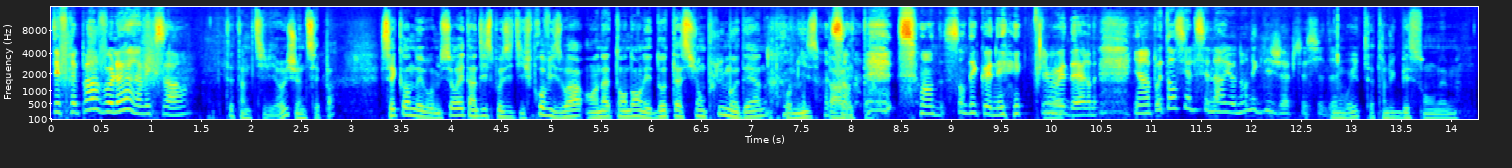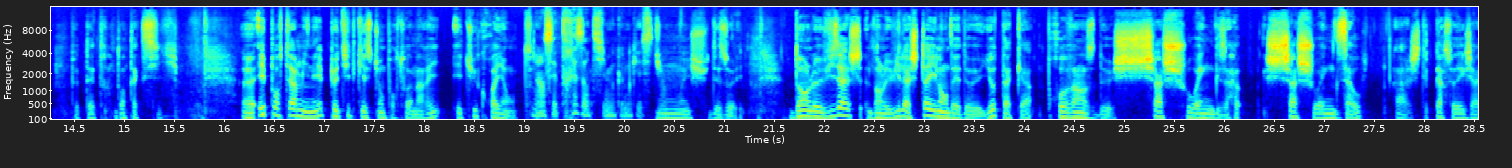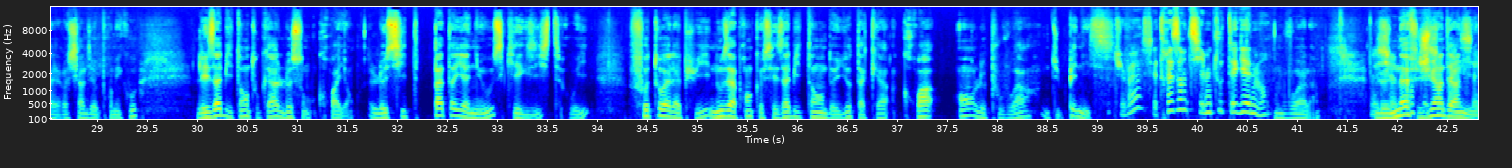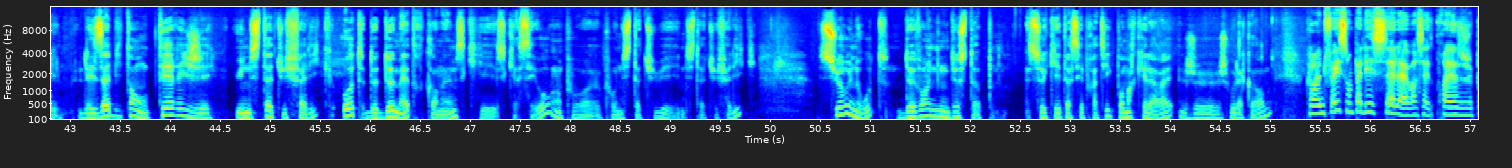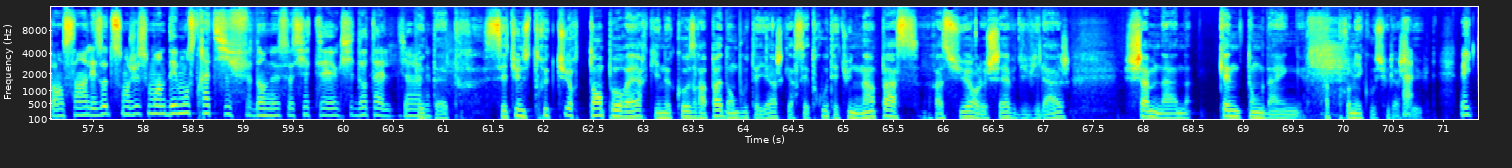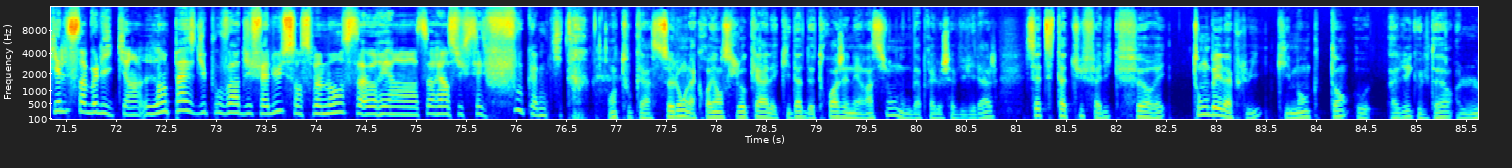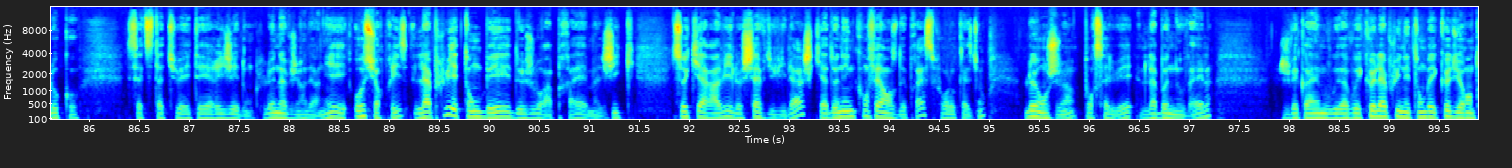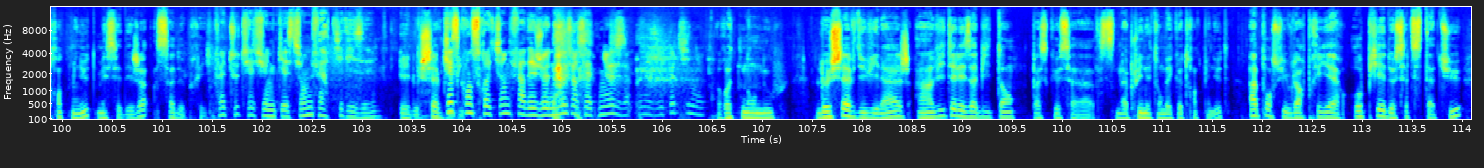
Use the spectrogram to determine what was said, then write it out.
T'effraies pas un voleur avec ça. hein. peut-être un petit virus, je ne sais pas. Ces cornes de brume seraient un dispositif provisoire en attendant les dotations plus modernes promises par Sans- l'État. sans, sans déconner, plus Ouais. moderne. Il y a un potentiel scénario non négligeable, ceci dit. Oui, peut-être un Luc Besson même, peut-être dans Taxi. Euh, et pour terminer, petite question pour toi Marie, es-tu croyante? C'est très intime comme question. Oui, je suis désolé. Dans le, visage, dans le village thaïlandais de Yotaka, province de Shashuengzao ah, j'étais persuadé que j'allais réussir à le dire au premier coup, les habitants en tout cas le sont, croyants. Le site Pattaya News, qui existe, oui, photo à l'appui, nous apprend que ces habitants de Yotaka croient en le pouvoir du pénis. Tu vois, c'est très intime, tout également. Voilà. Le pense 9 qu'ils juin dernier, les habitants ont érigé une statue phallique haute de 2 mètres quand même, ce qui est, ce qui est assez haut hein, pour, pour une statue et une statue phallique, sur une route devant une ligne de stop. Ce qui est assez pratique pour marquer l'arrêt, je, je vous l'accorde. Encore une fois, ils sont pas les seuls à avoir cette croyance, je pense. hein. Les autres sont juste moins démonstratifs dans nos sociétés occidentales. Peut-être. C'est une structure temporaire qui ne causera pas d'embouteillage car cette route est une impasse, rassure le chef du village, Kentongdang. À premier coup, celui-là, je Ah. l'ai eu. Mais quelle symbolique hein. L'impasse du pouvoir du phallus, en ce moment, ça aurait, un, ça aurait un succès fou comme titre. En tout cas, selon la croyance locale et qui date de trois générations, donc d'après le chef du village, cette statue phallique ferait Tomber la pluie qui manque tant aux agriculteurs locaux. Cette statue a été érigée donc le 9 juin dernier et aux surprises, la pluie est tombée deux jours après, magique, ce qui a ravi le chef du village qui a donné une conférence de presse pour l'occasion le 11 juin pour saluer la bonne nouvelle. Je vais quand même vous avouer que la pluie n'est tombée que durant 30 minutes, mais c'est déjà ça de prix. En fait, tout est une question de fertiliser. Et le chef Qu'est-ce qu'on se retient de faire des jeux de mots sur cette news continue. retenons-nous, le chef du village a invité les habitants, parce que ça, la pluie n'est tombée que 30 minutes, à poursuivre leur prière au pied de cette statue.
